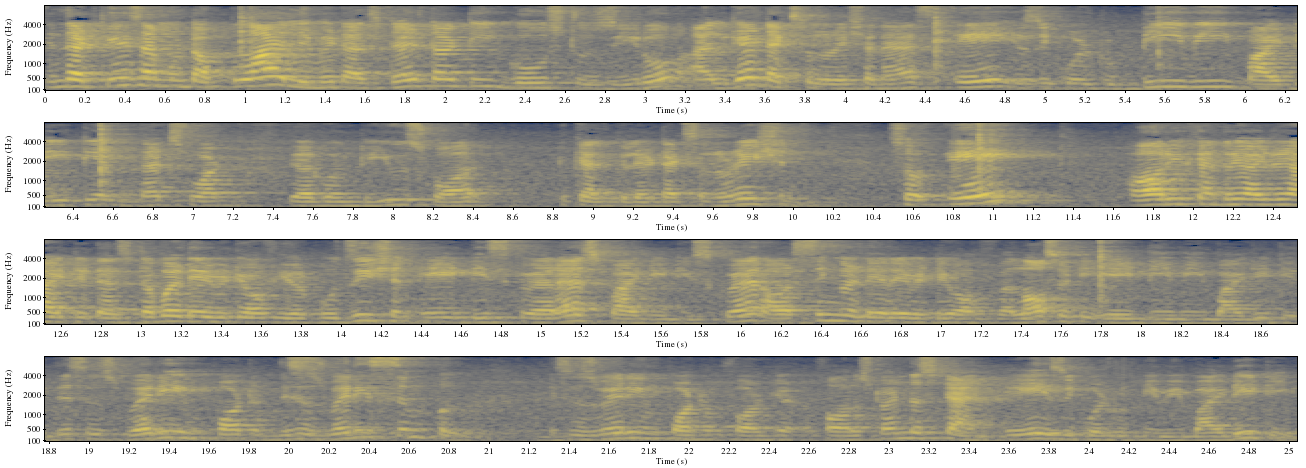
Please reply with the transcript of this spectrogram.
In that case, I'm going to apply limit as delta t goes to 0. I'll get acceleration as a is equal to dv by dt and that's what we are going to use for to calculate acceleration. So a or you can rewrite it as double derivative of your position a d square s by dt square or single derivative of velocity a dv by dt. This is very important. This is very simple. This is very important for, for us to understand. A is equal to dv by dt.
